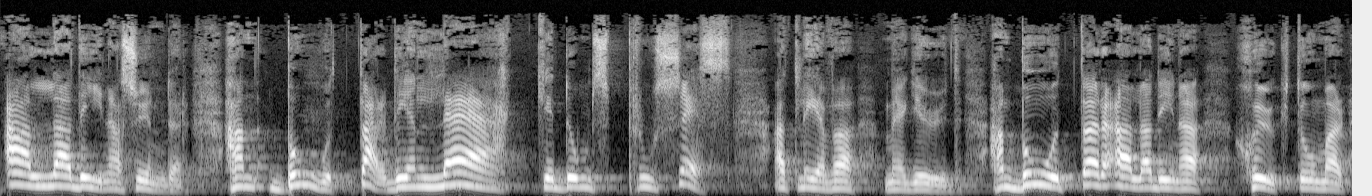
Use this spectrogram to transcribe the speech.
alla dina synder. Han botar, det är en läkedomsprocess att leva med Gud. Han botar alla dina sjukdomar.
